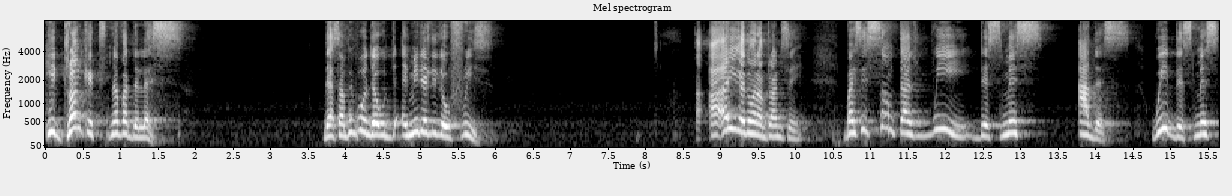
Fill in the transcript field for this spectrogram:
he drank it nevertheless. There are some people that would immediately they will freeze. Are you getting what I'm trying to say? But see, sometimes we dismiss others. We dismiss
